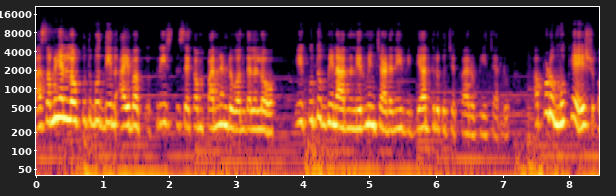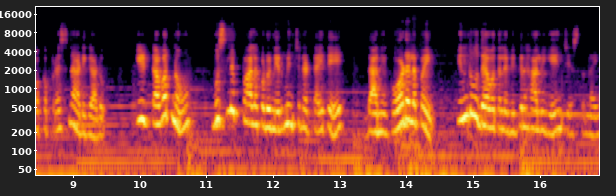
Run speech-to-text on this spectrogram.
ఆ సమయంలో కుతుబుద్దీన్ ఐబక్ క్రీస్తు శకం పన్నెండు వందలలో ఈ కుతుబ్ మినార్ను నిర్మించాడని విద్యార్థులకు చెప్పారు టీచర్లు. అప్పుడు ముఖేష్ ఒక ప్రశ్న అడిగాడు. ఈ టవర్ను ముస్లిం పాలకుడు నిర్మించినట్టయితే దాని గోడలపై హిందూ దేవతల విగ్రహాలు ఏం చేస్తున్నాయి?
